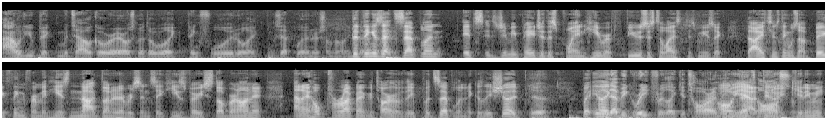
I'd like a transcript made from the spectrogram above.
how do you pick Metallica or Aerosmith over like Pink Floyd or like Zeppelin or something like the that? The thing is that Zeppelin, it's it's Jimmy Page at this point, and he refuses to license his music. The iTunes thing was a big thing for him, and he has not done it ever since. Like he's very stubborn on it, and I hope for Rock Band Guitar they put Zeppelin in it because they should. yeah, But I mean, that'd be great for like guitar. I mean, oh yeah, that's dude, are you kidding me?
